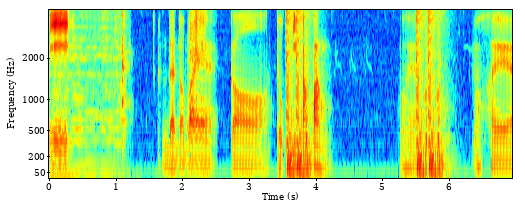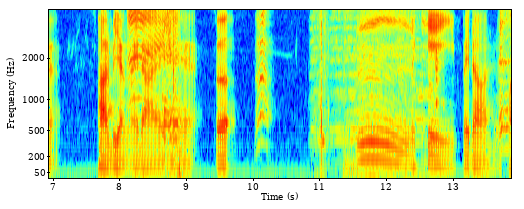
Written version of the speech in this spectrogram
มีด่านต่อไปก็ทุกนี้ปังปังโอเคโอเคผ่านไปอย่างง่ายดายนะฮะเอออืมโอเค ไปด่านไป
